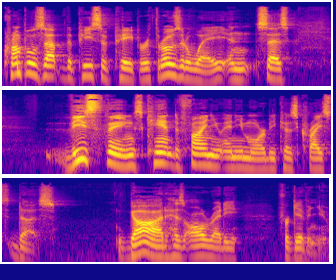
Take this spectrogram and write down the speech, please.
crumples up the piece of paper, throws it away, and says, These things can't define you anymore because Christ does. God has already forgiven you.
